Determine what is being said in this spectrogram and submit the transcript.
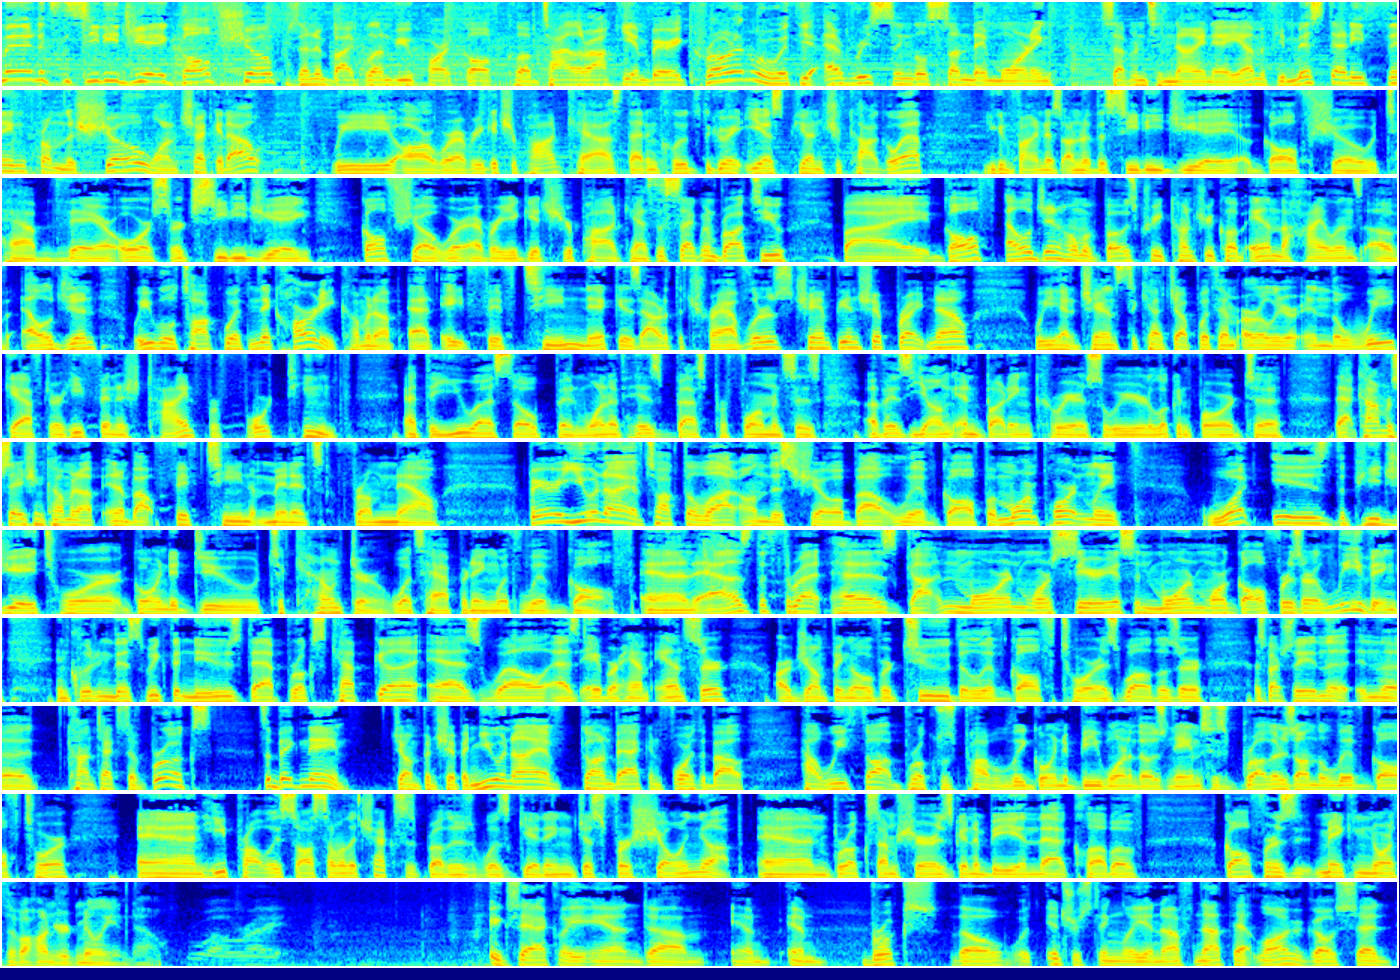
Welcome in. It's the CDGA Golf Show presented by Glenview Park Golf Club. Tyler Aki and Barry Cronin. We're with you every single Sunday morning, 7 to 9 a.m. If you missed anything from the show, want to check it out, we are wherever you get your podcast. That includes the great ESPN Chicago app. You can find us under the CDGA Golf Show tab there or search CDGA Golf Show wherever you get your podcast. This segment brought to you by Golf Elgin, home of Bowes Creek Country Club and the Highlands of Elgin. We will talk with Nick Hardy coming up at 8:15. Nick is out at the Travelers Championship right now. We had a chance to catch up with him earlier in the week after he finished tied for 14th at the US Open, one of his best performances of his young and budding career. So we're looking forward to that conversation coming up in about 15 minutes from now. Barry, you and I have talked a lot on this show about LIV golf, but more importantly, what is the PGA Tour going to do to counter what's happening with LIV golf? And as the threat has gotten more and more serious and more and more golfers are leaving, including this week the news that Brooks Koepka as well as Abraham Ancer are jumping over to the LIV golf tour as well. Those are especially in the in the context of Brooks, it's a big name jumping ship. And you and I have gone back and forth about how we thought Brooks was probably going to be one of those names. His brother's on the LIV Golf Tour, and he probably saw some of the checks his brothers was getting just for showing up. And Brooks, I'm sure, is going to be in that club of golfers making north of a hundred million now. Well, right, exactly, and um, and and Brooks, though, interestingly enough, not that long ago, said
